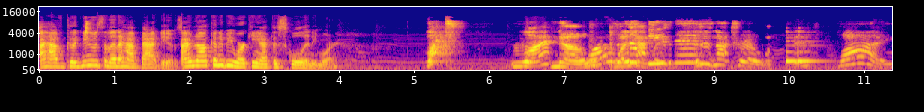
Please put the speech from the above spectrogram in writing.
I have good news and then I have bad news. I'm not going to be working at this school anymore. What? What? No. What, What is happening? Steven? This is not true. Why?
